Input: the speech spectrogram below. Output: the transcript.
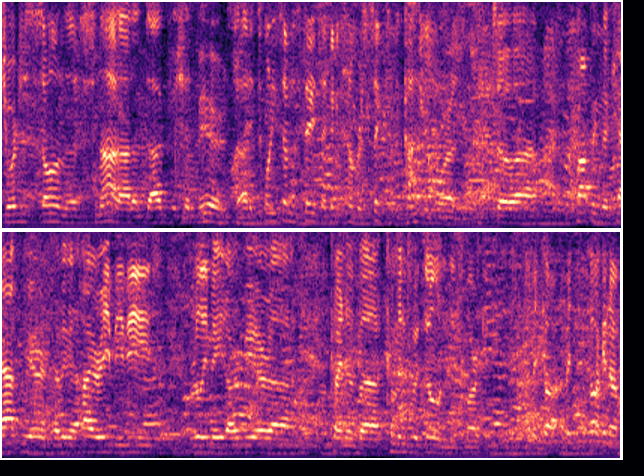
Georgia's selling the snot out of Dogfish Head beers. Out of 27 states, I think it's number six in the country for us. So uh, popping the cap here and having a higher ABVs really made our beer uh, kind of uh, come into its own in this market. I've been, I've been talking up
